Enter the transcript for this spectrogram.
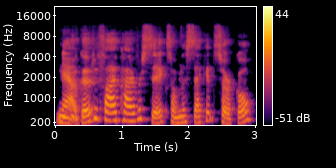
Now go to 5 pi over 6 on the second circle.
